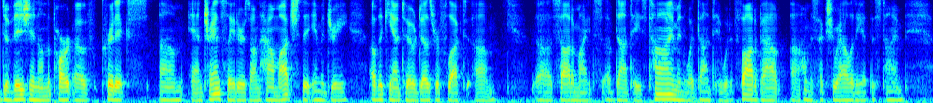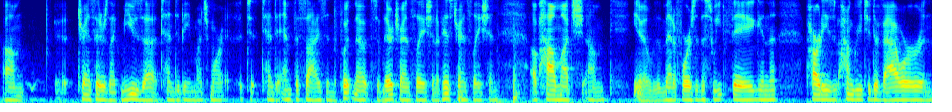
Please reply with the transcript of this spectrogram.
division on the part of critics um, and translators on how much the imagery of the canto does reflect um, uh, sodomites of Dante's time and what Dante would have thought about uh, homosexuality at this time. Um, translators like Musa tend to be much more t- tend to emphasize in the footnotes of their translation of his translation of how much um, you know the metaphors of the sweet fig and the parties hungry to devour and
